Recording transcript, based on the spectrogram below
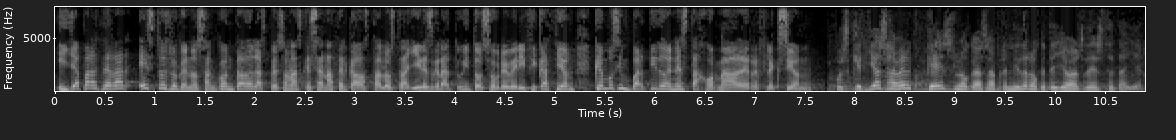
Y ya para cerrar, esto es lo que nos han contado las personas que se han acercado hasta los talleres gratuitos sobre verificación que hemos impartido en esta jornada de reflexión. Pues quería saber qué es lo que has aprendido, lo que te llevas de este taller.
